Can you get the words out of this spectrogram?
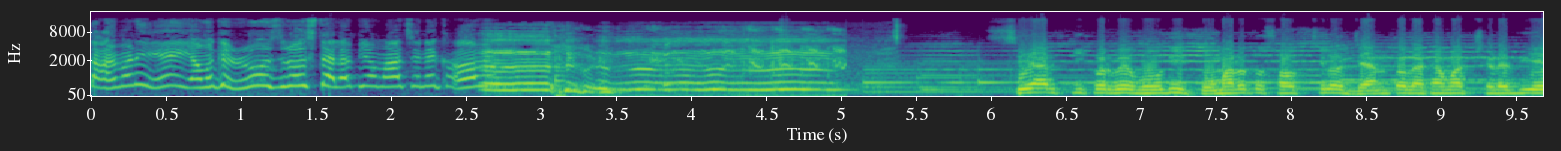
তার মানে এই আমাকে রোজ রোজ তেলাপিয়া মাছ এনে খাওয়াবে। সে আর কি করবে বৌদি? তোমারও তো শখ ছিল জ্যান্ত লেখা মাছ ছেড়ে দিয়ে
